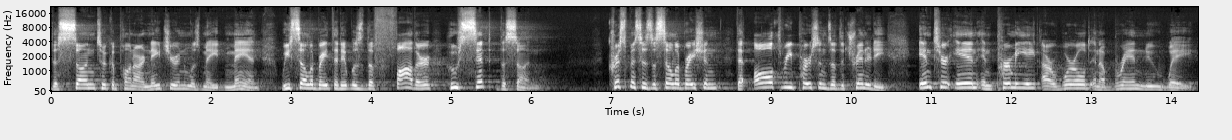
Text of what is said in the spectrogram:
the Son took upon our nature and was made man. We celebrate that it was the Father who sent the Son. Christmas is a celebration that all three persons of the Trinity enter in and permeate our world in a brand new way.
